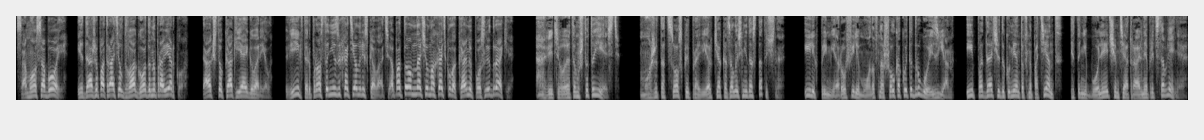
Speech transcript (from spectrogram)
Само собой. И даже потратил два года на проверку. Так что, как я и говорил, Виктор просто не захотел рисковать, а потом начал махать кулаками после драки. А ведь в этом что-то есть. Может, отцовской проверки оказалось недостаточно? Или, к примеру, Филимонов нашел какой-то другой изъян, и подача документов на патент — это не более чем театральное представление.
